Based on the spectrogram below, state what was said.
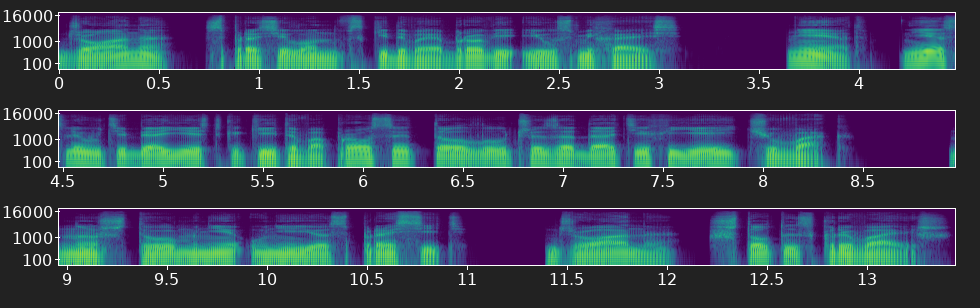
«Джоанна?» — спросил он, вскидывая брови и усмехаясь. «Нет, если у тебя есть какие-то вопросы, то лучше задать их ей, чувак». «Но что мне у нее спросить?» «Джоанна, что ты скрываешь?»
